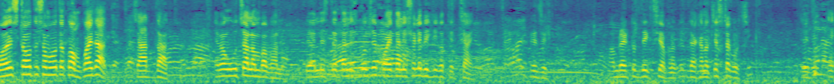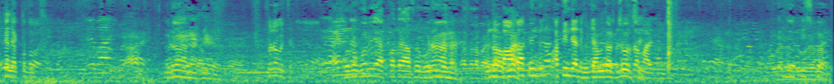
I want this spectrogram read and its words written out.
বয়সটাও তো সম্ভবত কম। কয় দাঁত? চার দাঁত। এবং উঁচা লম্বা ভালো। বিয়াল্লিশ তেতাল্লিশ বলছে পঁয়তাল্লিশ হলে বিক্রি করতে চাই। এই যে আমরা একটু দেখছি আপনাদের দেখানোর চেষ্টা করছি। এই যে এখানে একটা দেখছি। ওটাও আমার ছোট করে এক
